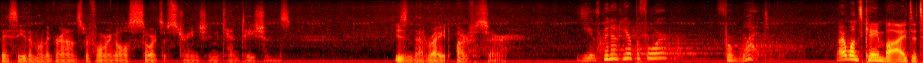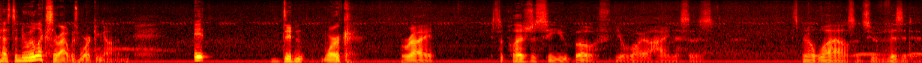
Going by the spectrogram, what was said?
They see them on the grounds performing all sorts of strange incantations. Isn't that right, Artificer? You've been out here before? For what? I once came by to test a new elixir I was working on. It didn't work. Right. It's a pleasure to see you both, your Royal Highnesses. It's been a while since you've visited.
